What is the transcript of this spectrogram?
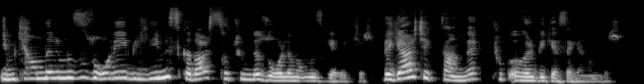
İmkanlarımızı zorlayabildiğimiz kadar Satürn'de zorlamamız gerekir. Ve gerçekten de çok ağır bir gezegendir.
